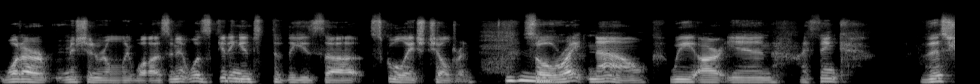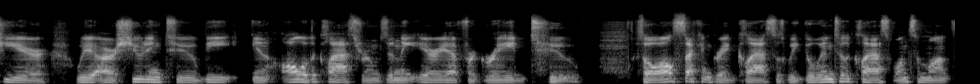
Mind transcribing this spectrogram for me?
what our mission really was and it was getting into these uh, school age children mm-hmm. so right now we are in i think this year, we are shooting to be in all of the classrooms in the area for grade two. So, all second grade classes, we go into the class once a month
